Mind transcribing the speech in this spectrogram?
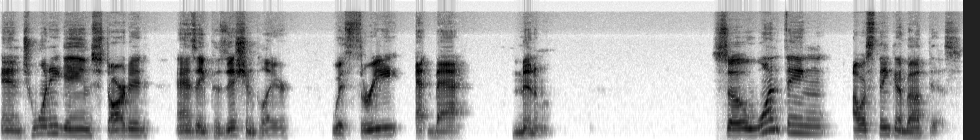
and 20 games started as a position player with three at bat minimum. So, one thing I was thinking about this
